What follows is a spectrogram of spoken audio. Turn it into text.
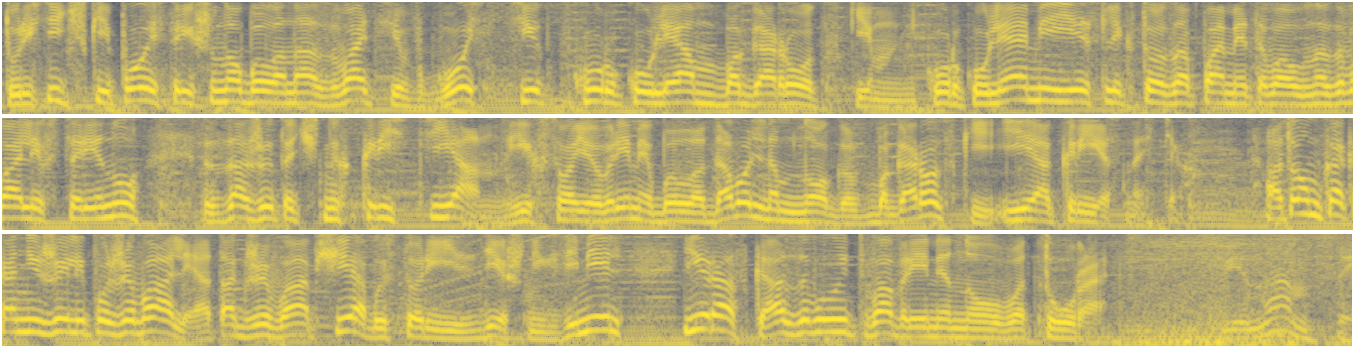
Туристический поезд решено было назвать «В гости Куркулям Богородским». Куркулями, если кто запамятовал, называли в старину зажиточных крестьян. Их в свое время было довольно много в Богородске и окрестностях. О том, как они жили-поживали, а также вообще об истории здешних земель и рассказывают во время нового тура. Финансы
